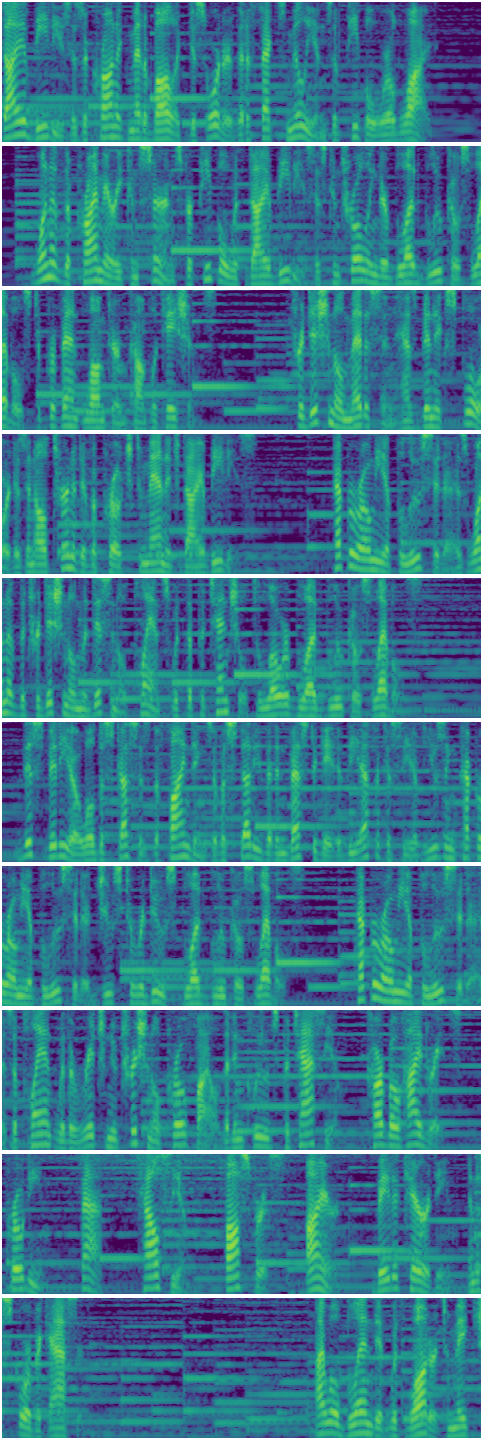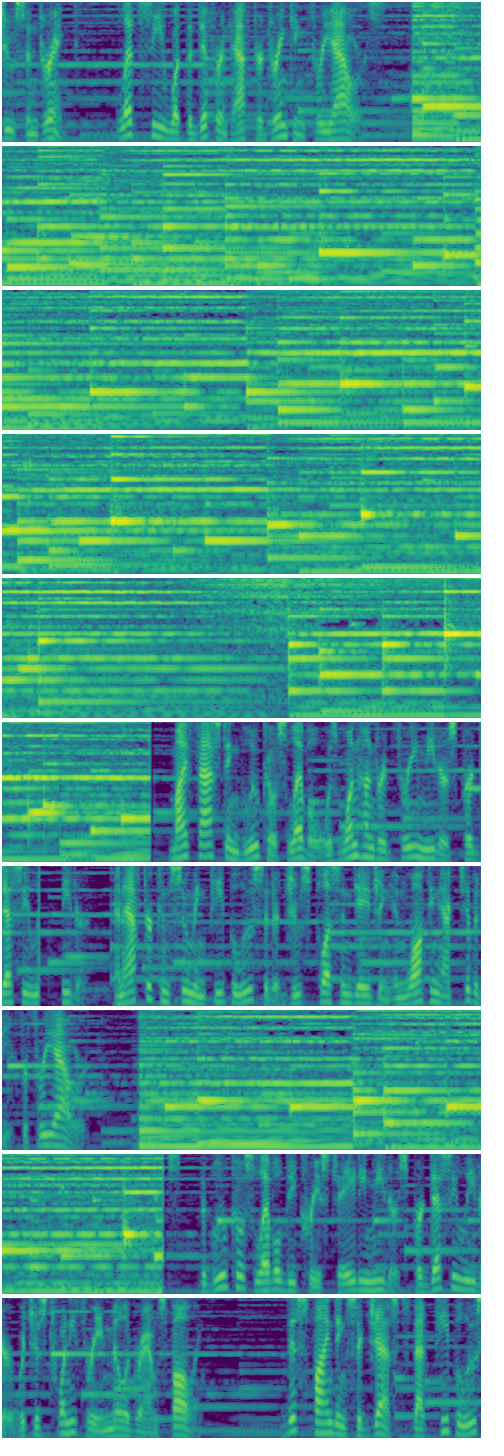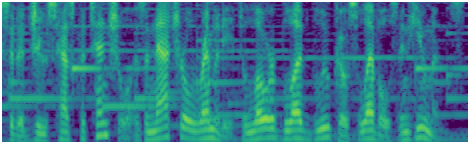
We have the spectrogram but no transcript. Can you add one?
Diabetes is a chronic metabolic disorder that affects millions of people worldwide. One of the primary concerns for people with diabetes is controlling their blood glucose levels to prevent long-term complications. Traditional medicine has been explored as an alternative approach to manage diabetes. Peperomia pellucida is one of the traditional medicinal plants with the potential to lower blood glucose levels. This video will discusses the findings of a study that investigated the efficacy of using Peperomia pellucida juice to reduce blood glucose levels. Peperomia pellucida is a plant with a rich nutritional profile that includes potassium, carbohydrates, protein, fat, calcium, phosphorus, iron, beta-carotene, and ascorbic acid. I will blend it with water to make juice and drink. Let's see what the different after drinking 3 hours. My fasting glucose level was 103 meters per deciliter, and after consuming P. pellucida juice plus engaging in walking activity for 3 hours, the glucose level decreased to 80 meters per deciliter which is 23 milligrams falling. This finding suggests that P. pellucida juice has potential as a natural remedy to lower blood glucose levels in humans.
